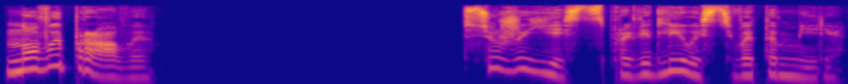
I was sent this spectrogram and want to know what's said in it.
Но вы правы, все же есть справедливость в этом мире.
